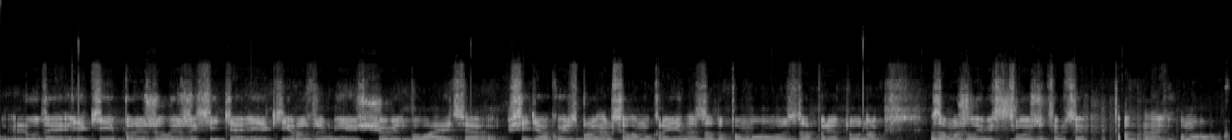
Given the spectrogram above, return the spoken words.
люди, які пережили жахіття і які розуміють, що відбувається, всі дякують Збройним силам України за допомогу, за порятунок, за можливість вижити в цих складних умовах.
